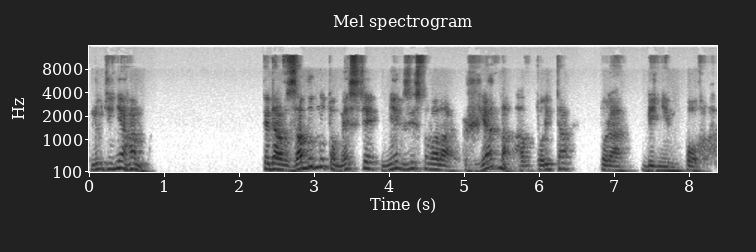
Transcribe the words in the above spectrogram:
ľudí neham. Teda v zabudnutom meste neexistovala žiadna autorita, ktorá by ním pohla.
